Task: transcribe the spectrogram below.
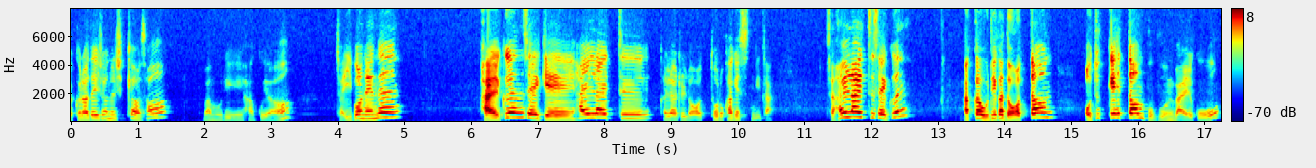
자, 그라데이션을 시켜서 마무리하고요. 자, 이번에는 밝은 색의 하이라이트 컬러를 넣도록 하겠습니다. 자, 하이라이트 색은 아까 우리가 넣었던 어둡게 했던 부분 말고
